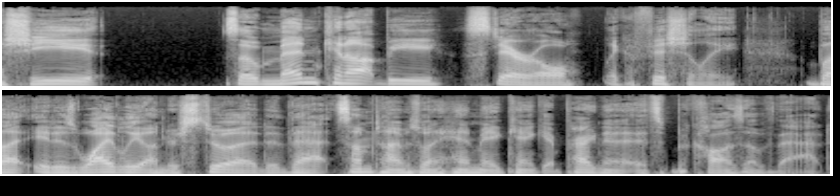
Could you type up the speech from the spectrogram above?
she so men cannot be sterile like officially, but it is widely understood that sometimes when a handmaid can't get pregnant, it's because of that.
